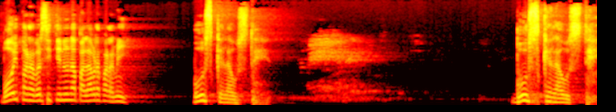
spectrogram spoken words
Voy para ver si tiene una palabra para mí. Búsquela usted. Búsquela usted.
